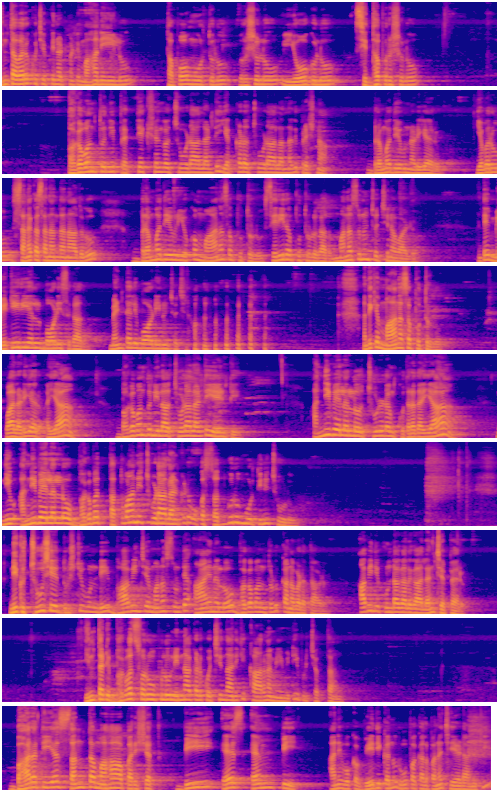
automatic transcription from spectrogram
ఇంతవరకు చెప్పినటువంటి మహనీయులు తపోమూర్తులు ఋషులు యోగులు సిద్ధపురుషులు భగవంతుని ప్రత్యక్షంగా చూడాలంటే ఎక్కడ చూడాలన్నది ప్రశ్న. బ్రహ్మదేవుని అడిగారు. ఎవరు? సనక సనందనాథులు. బ్రహ్మదేవుని యొక్క మానస పుత్రులు శరీర పుత్రులు కాదు మనసు నుంచి వచ్చిన వాళ్ళు అంటే మెటీరియల్ బాడీస్ కాదు మెంటలీ బాడీ నుంచి వచ్చిన వాళ్ళు అందుకే మానస పుత్రులు వాళ్ళు అడిగారు అయ్యా భగవంతుని ఇలా చూడాలంటే ఏంటి? అన్ని వేళల్లో చూడడం కుదరదయ్యా. నీవు అన్ని వేళల్లో భగవత్ తత్వాన్ని చూడాలనుకుంటే ఒక సద్గురుమూర్తిని చూడు. నీకు చూసే దృష్టి ఉండి భావించే మనస్సు ఉంటే ఆయనలో భగవంతుడు కనబడతాడు. అవి నీకు ఉండగలగాలని చెప్పారు. ఇంతటి భగవత్ స్వరూపులు నిన్న అక్కడికి వచ్చిన దానికి కారణం ఏమిటి? ఇప్పుడు చెప్తాను. భారతీయ సంత మహాపరిషత్ బిఎస్ఎంపి అనే ఒక వేదికను రూపకల్పన చేయడానికి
